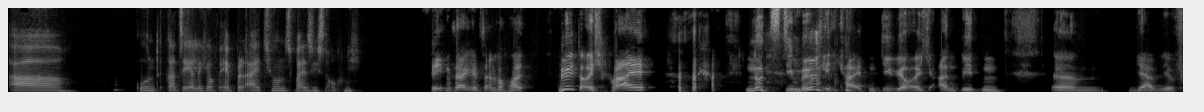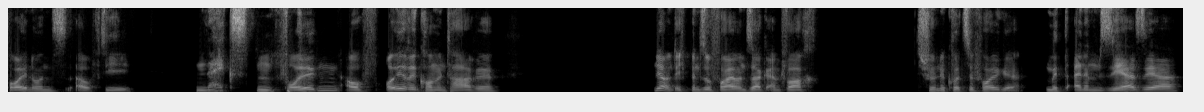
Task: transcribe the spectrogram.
Äh, und ganz ehrlich, auf Apple iTunes weiß ich es auch nicht. Deswegen sage ich jetzt einfach mal, fühlt euch frei, nutzt die Möglichkeiten, die wir euch anbieten. Ähm, ja, wir freuen uns auf die nächsten Folgen, auf eure Kommentare. Ja, und ich bin so frei und sage einfach, schöne kurze Folge mit einem sehr, sehr,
